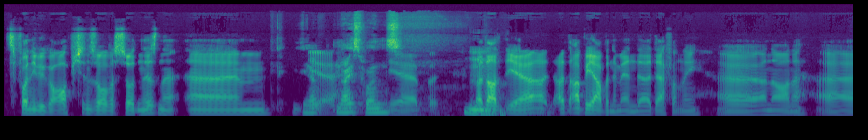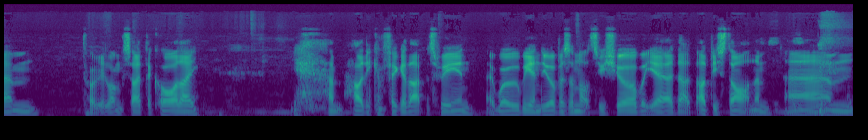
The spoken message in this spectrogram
it's funny we got options all of a sudden, isn't it? Um, yep, yeah, nice ones. Yeah, but mm. but I'd, yeah, I'd, I'd, be having them in there definitely. Uh, Onana, um, probably alongside Doucouré. Yeah, how they configure that between Iwobi and the others, I'm not too sure. But yeah, that, I'd be starting them. Um,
